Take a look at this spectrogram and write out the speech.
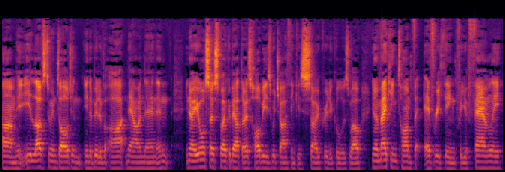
um, he, he loves to indulge in, in a bit of art now and then. And, you know, he also spoke about those hobbies, which I think is so critical as well. You know, making time for everything, for your family,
